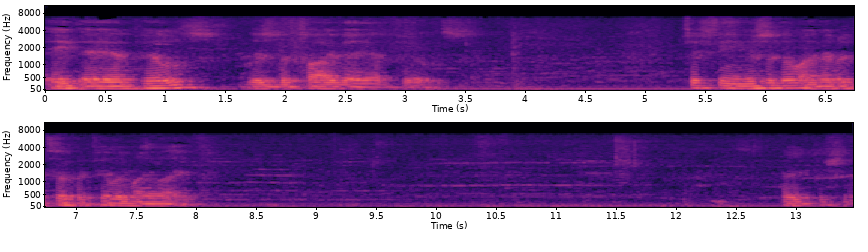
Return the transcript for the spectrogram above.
8 a.m. pills. There's the 5 a.m. pills. 15 years ago, I never took a pill in my life. Hare Krishna.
